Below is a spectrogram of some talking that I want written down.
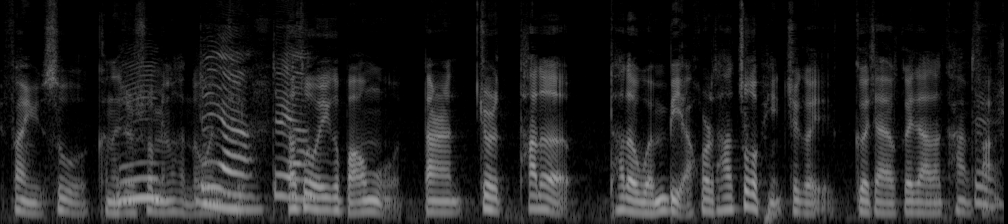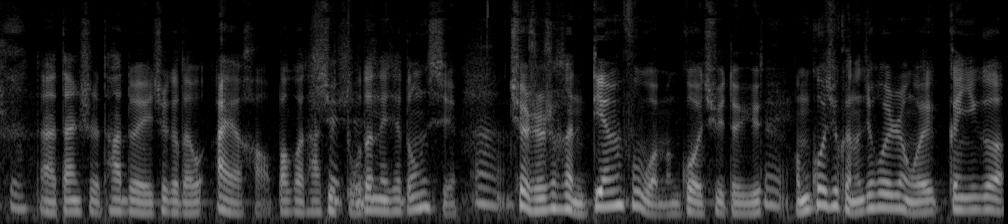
范雨素，可能就说明了很多问题。他作为一个保姆，当然就是他的他的文笔啊，或者他作品，这个各家有各家的看法。呃，但是他对这个的爱好，包括他去读的那些东西，嗯。确实是很颠覆我们过去对于对。我们过去可能就会认为跟一个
